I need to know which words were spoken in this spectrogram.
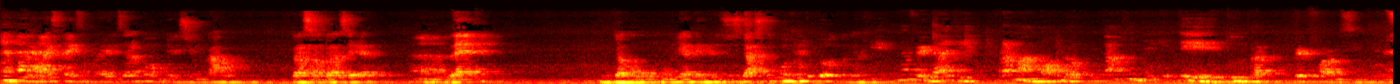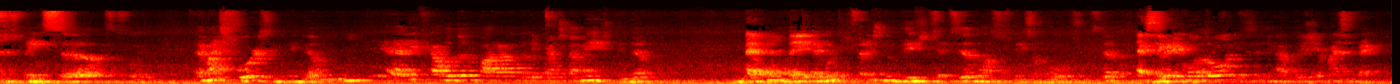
É, Mas pensa, pra eles era bom, porque eles tinham um carro tração traseira, Aham. leve, então ia ter menos desgaste do conjunto todo, né? Porque, na verdade, para manobra, o carro não tem que ter tudo para performance, entendeu? suspensão, essas coisas. É mais força, entendeu? E é ali ficar rodando parado ali praticamente, entendeu? É, não tem. É muito diferente do drift, você precisa de uma suspensão boa, você precisa. É, você tem controle. você tem A drift é mais técnico.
